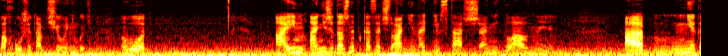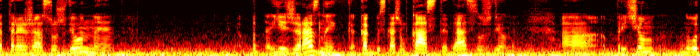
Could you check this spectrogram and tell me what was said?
похуже там чего-нибудь, вот, а им, они же должны показать, что они над ним старше, они главные. А некоторые же осужденные, есть же разные, как бы скажем, касты, да, осужденных. А, причем, ну вот,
